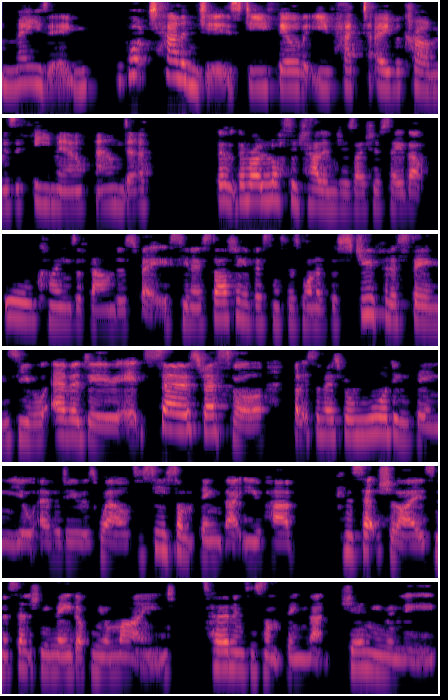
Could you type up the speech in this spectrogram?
Amazing. What challenges do you feel that you've had to overcome as a female founder? There, there are a lot of challenges, I should say, that all kinds of founders face. You know, starting a business is one of the stupidest things you will ever do. It's so stressful, but it's the most rewarding thing you'll ever do as well. To see something that you have conceptualized and essentially made up in your mind turn into something that genuinely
